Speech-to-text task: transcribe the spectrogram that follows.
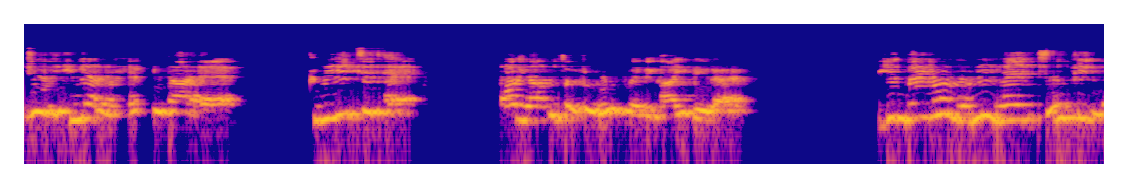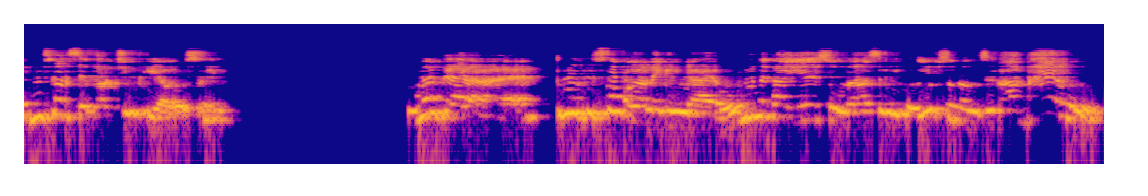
जो हीलर है, पिता है क्रिएटेड है, और यहाँ पुत्र के रूप में दिखाई दे रहा है। ये मैं हूँ, वही है, जो कि मूसा से बातचीत किया उसने। वो कह रहा है तुम किसको पकड़ने के लिए आए हो? उन्होंने कहा, ये सुना श्री को, ये सुना उनसे कहा, मैं हूँ।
